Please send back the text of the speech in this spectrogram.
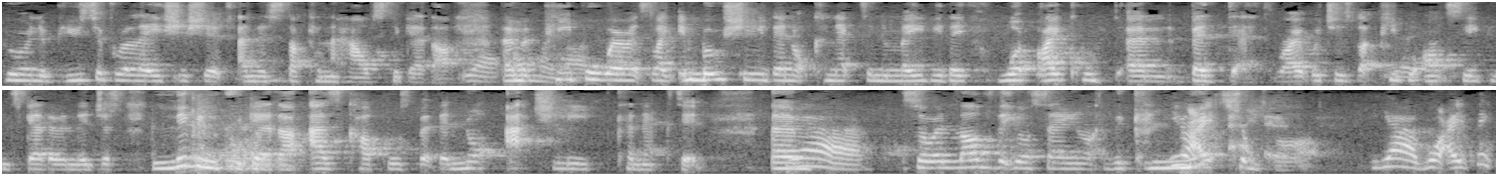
who are in abusive relationships and they're stuck in the house together. Yeah. Um, oh people God. where it's like emotionally they're not connecting and maybe they, what I call um, bed death, right? Which is like people aren't sleeping together and they're just living together as couples, but they're not actually connected. Um, yeah so I love that you're saying like the connection you know, I, part. Yeah, well, I think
